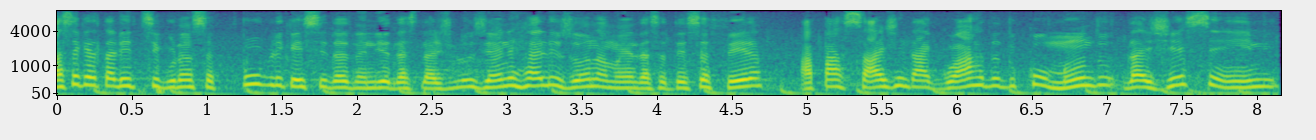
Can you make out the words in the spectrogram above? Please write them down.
A Secretaria de Segurança Pública e Cidadania da cidade de Lusiânia realizou na manhã dessa terça-feira a passagem da guarda do comando da GCM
